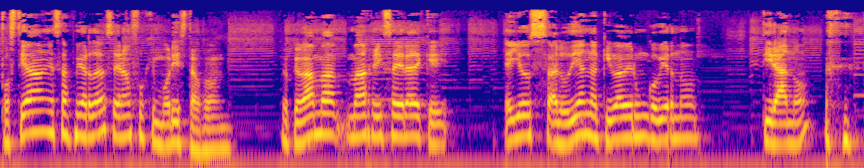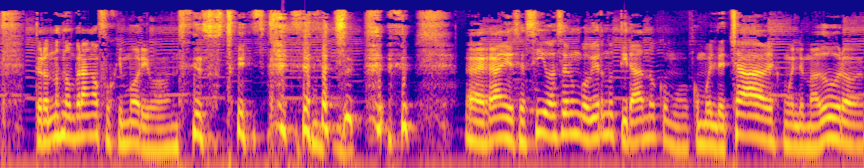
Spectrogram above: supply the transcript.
posteaban esas mierdas eran fujimoristas. Lo que más, más risa era de que ellos aludían a que iba a haber un gobierno tirano, pero no nombran a Fujimori, en esos tweets. y dice, sí, va a ser un gobierno tirano como, como el de Chávez, como el de Maduro.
